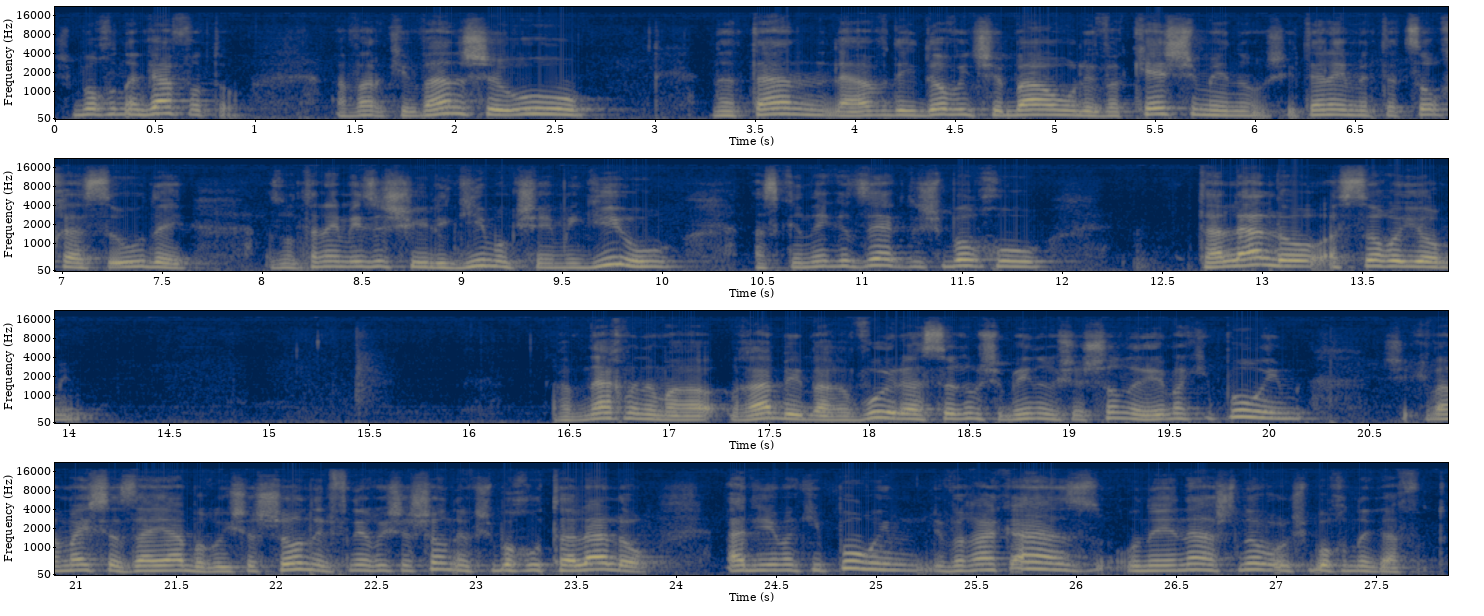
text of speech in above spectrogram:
שברוך הוא נגף אותו. אבל כיוון שהוא נתן לעבדי דוד שבאו לבקש ממנו, שייתן להם את הצורכי הסעודה, אז נתן להם איזשהו לגימו כשהם הגיעו, אז כנגד זה הקדוש ברוך הוא תלה לו עשור יומים. רב נחמן אמר, רבי בערבוי לעשורים שבין ראש השונה ליום הכיפורים, שכבר מייסה זה היה בראש השונה, לפני ראש השונה, הקדוש ברוך הוא תלה לו עד יום הכיפורים, ורק אז הוא נענש נובו, הקדוש ברוך הוא נגף אותו.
